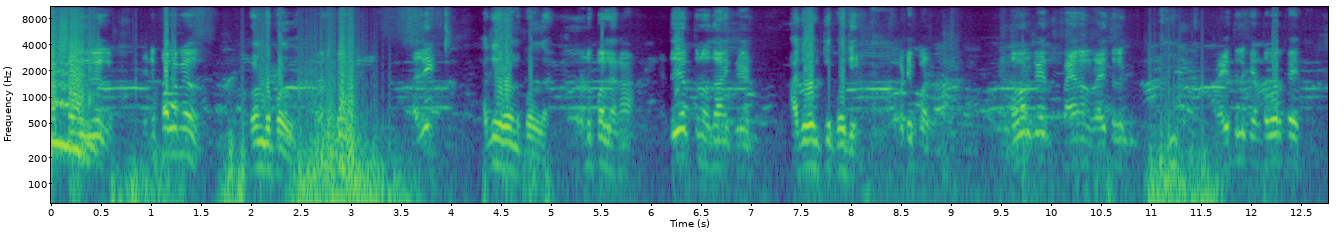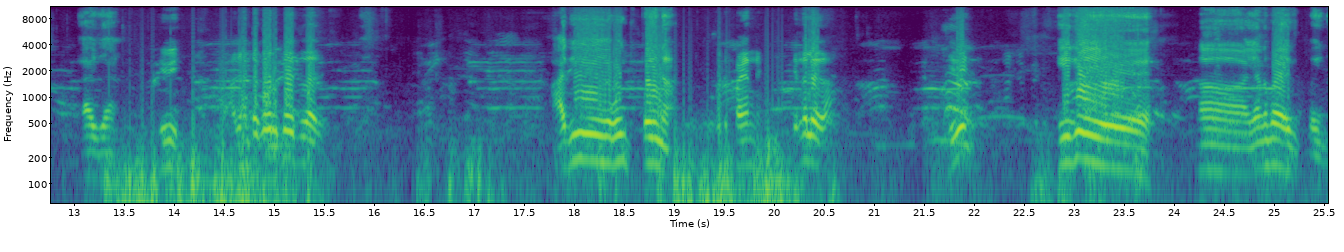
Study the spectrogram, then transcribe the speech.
లక్ష ఐదు వేలు. ఎన్ని పళ్ళ మీద? రెండు పళ్ళు. రెండు పళ్ళు. అది? అది రెండు పళ్ళు. రెండు పళ్ళేనా? ఎంత చెప్తున్నావు దానికి రేటు? అది ఒకటి పది. ఒకటి పది. ఎంతవరకు అయితే ఫైనల్ రైతులకి? రైతులకి ఎంతవరకు అయితే అయ్యా. ఇవి. అది ఎంతవరకు అవుతుంది అది? అది ఒకటి పైన. ఒకటి పైన. కింద లేదా? ఇది? ఇది ఎనభై ఐదు పైన.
